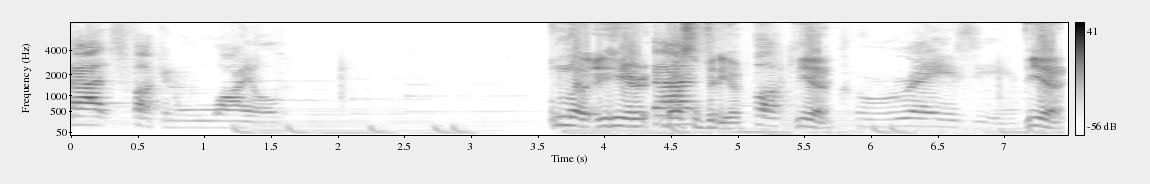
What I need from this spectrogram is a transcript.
That's fucking wild. Look here, watch the video. Fucking Yeah. crazy. Yeah.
